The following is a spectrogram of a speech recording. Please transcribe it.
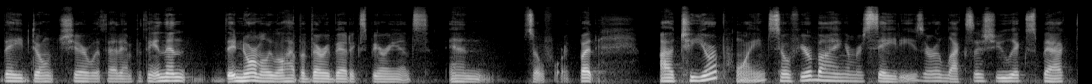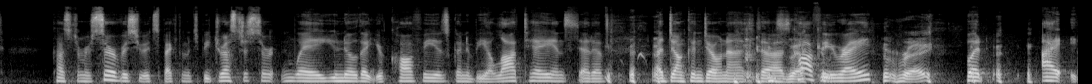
they don't share with that empathy, and then they normally will have a very bad experience and so forth. But uh, to your point, so if you're buying a Mercedes or a Lexus, you expect customer service. You expect them to be dressed a certain way. You know that your coffee is going to be a latte instead of a Dunkin' Donut uh, Exactly. coffee, right? right. But I,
